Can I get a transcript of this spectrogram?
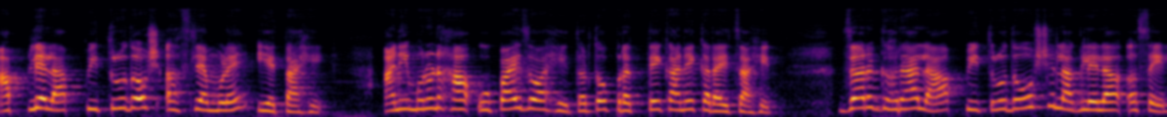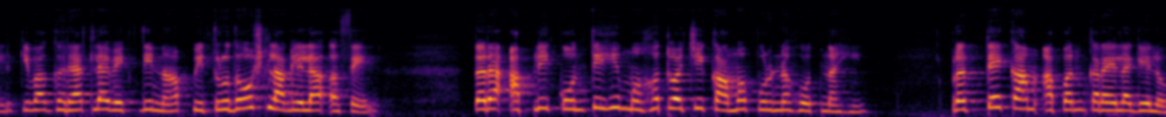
आपल्याला पितृदोष असल्यामुळे येत आहे. आणि म्हणून हा उपाय जो आहे तर तो प्रत्येकाने करायचा आहे. जर घराला पितृदोष लागलेला असेल किंवा घरातल्या व्यक्तींना पितृदोष लागलेला असेल तर आपली कोणतीही महत्त्वाची कामं पूर्ण होत नाही. प्रत्येक काम आपण करायला गेलो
